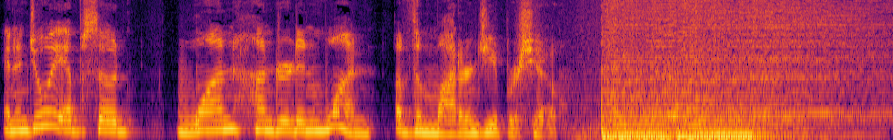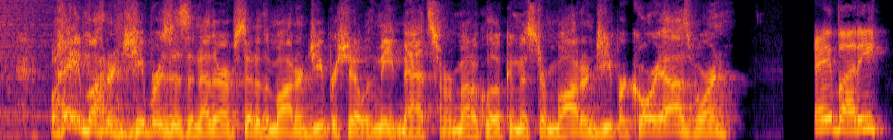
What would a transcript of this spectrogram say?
and enjoy episode 101 of the Modern Jeeper Show. Well, hey, Modern Jeepers is another episode of the Modern Jeeper Show with me, Matt from Metal Cloak, and Mr. Modern Jeeper Corey Osborne. Hey, buddy.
